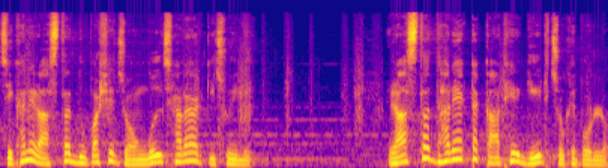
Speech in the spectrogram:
যেখানে রাস্তার দুপাশে জঙ্গল ছাড়া আর কিছুই নেই। রাস্তার ধারে একটা কাঠের গেট চোখে পড়ল।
